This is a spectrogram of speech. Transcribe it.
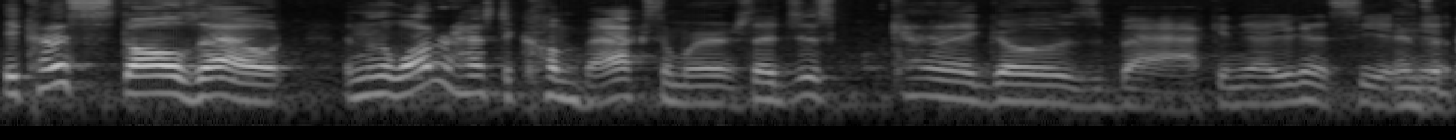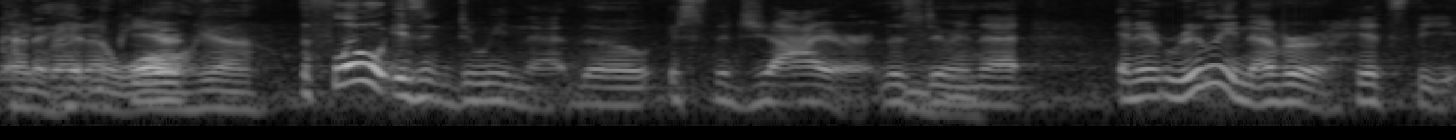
it kind of stalls out, and then the water has to come back somewhere. So it just kind of goes back. And yeah, you're going to see it Ends hit, up kinda like, right hitting the here. yeah. The flow isn't doing that, though. It's the gyre that's Mm-hmm. doing that. And it really never hits the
